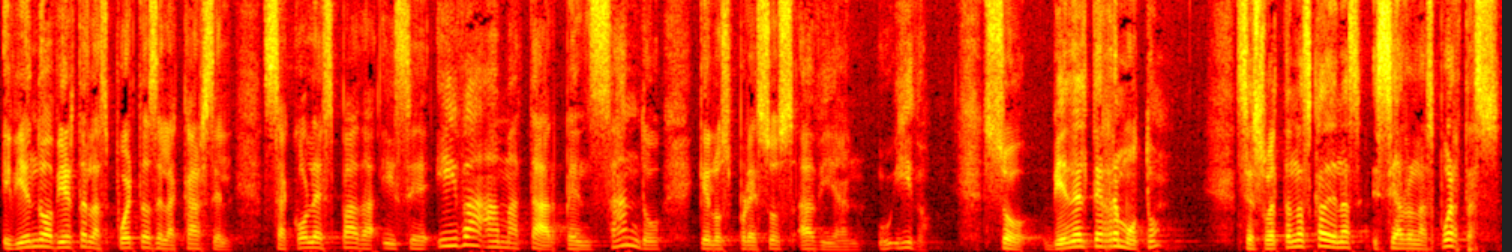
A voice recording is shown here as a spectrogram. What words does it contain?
y viendo abiertas las puertas de la cárcel, sacó la espada y se iba a matar pensando que los presos habían huido. So, viene el terremoto, se sueltan las cadenas y se abren las puertas.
